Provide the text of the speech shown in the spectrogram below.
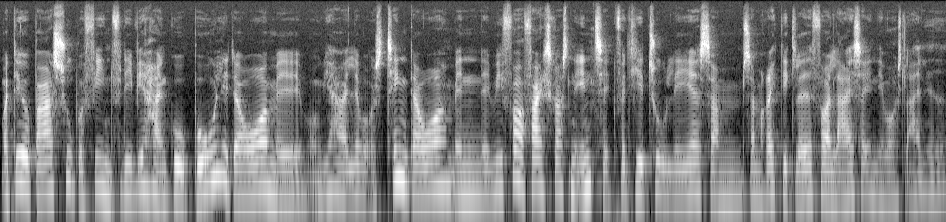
og det er jo bare super fint, fordi vi har en god bolig derovre, med, hvor vi har alle vores ting derovre, men øh, vi får faktisk også en indtægt for de her to læger, som, som er rigtig glade for at lege sig ind i vores lejlighed.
